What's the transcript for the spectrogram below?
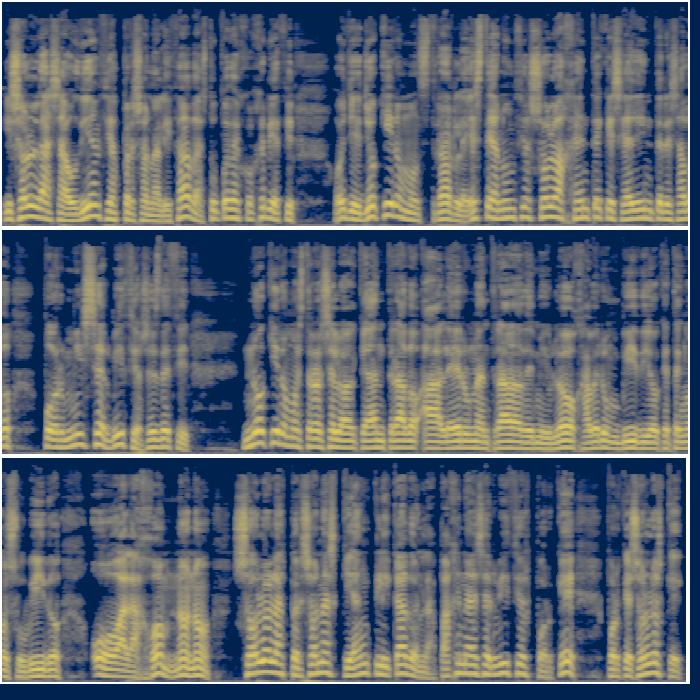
y son las audiencias personalizadas. Tú puedes coger y decir, oye, yo quiero mostrarle este anuncio solo a gente que se haya interesado por mis servicios, es decir, no quiero mostrárselo al que ha entrado a leer una entrada de mi blog, a ver un vídeo que tengo subido o a la home. No, no. Solo las personas que han clicado en la página de servicios. ¿Por qué? Porque son los que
